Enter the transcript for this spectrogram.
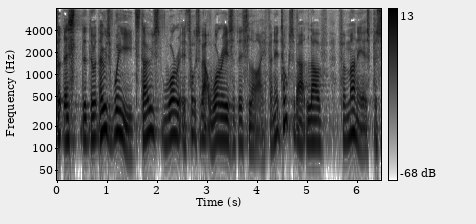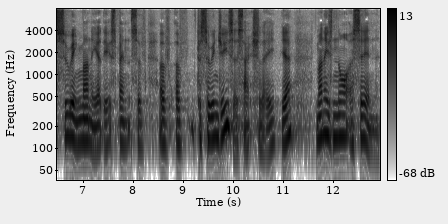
but there's the, the, those weeds, those it talks about worries of this life, and it talks about love for money It's pursuing money at the expense of, of, of pursuing Jesus, actually. Yeah? Money's not a sin.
